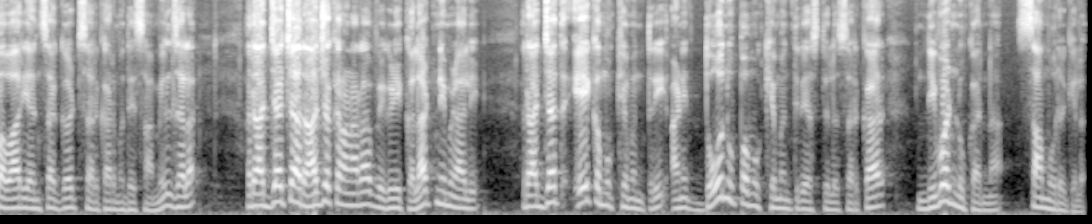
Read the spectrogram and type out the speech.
पवार यांचा गट सरकारमध्ये सामील झाला. राज्याच्या राजकारणाला वेगळी कलाटणी मिळाली. राज्यात एक मुख्यमंत्री आणि दोन उपमुख्यमंत्री असलेलं सरकार निवडणुकांना सामोरं गेलं.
